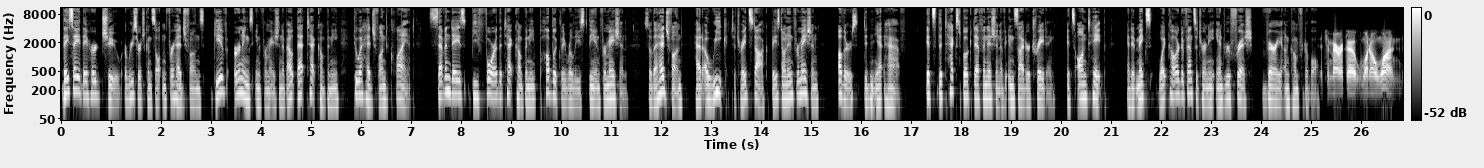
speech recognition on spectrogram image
They say they heard Chu, a research consultant for hedge funds, give earnings information about that tech company to a hedge fund client seven days before the tech company publicly released the information. So the hedge fund had a week to trade stock based on information others didn't yet have. It's the textbook definition of insider trading. It's on tape, and it makes white collar defense attorney Andrew Frisch very uncomfortable. It's America 101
